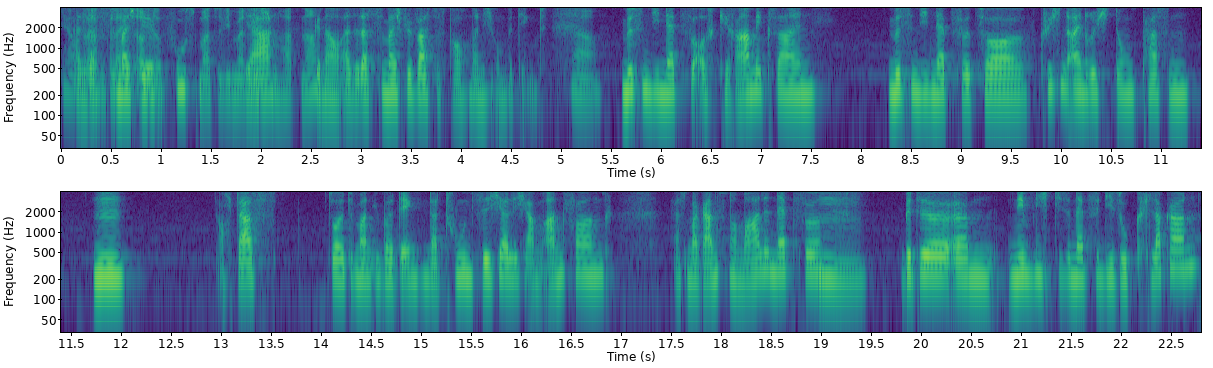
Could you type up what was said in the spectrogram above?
ja Also das ist zum Beispiel- eine Fußmatte, die man eh ja, schon hat, ne? genau. Also das ist zum Beispiel was, das braucht man nicht unbedingt. Ja. Müssen die Näpfe aus Keramik sein? Müssen die Näpfe zur Kücheneinrichtung passen? Hm. Auch das sollte man überdenken. Da tun sicherlich am Anfang erstmal ganz normale Näpfe. Bitte ähm, nehmt nicht diese Näpfe, die so klackern.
